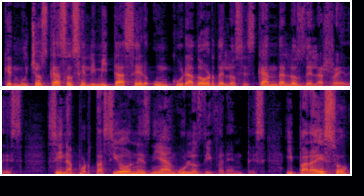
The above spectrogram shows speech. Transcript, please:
que en muchos casos se limita a ser un curador de los escándalos de las redes, sin aportaciones ni ángulos diferentes. Y para eso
